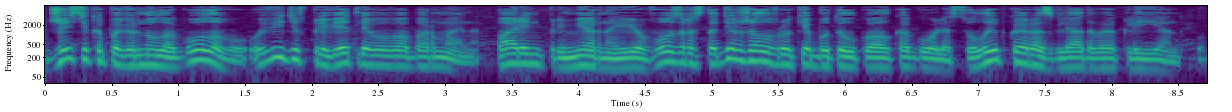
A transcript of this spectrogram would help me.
Джессика повернула голову, увидев приветливого бармена. Парень примерно ее возраста держал в руке бутылку алкоголя, с улыбкой разглядывая клиентку.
